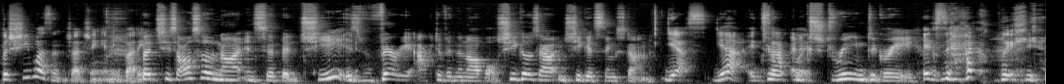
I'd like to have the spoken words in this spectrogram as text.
but she wasn't judging anybody. But she's also not insipid. She is very active in the novel. She goes out and she gets things done. Yes. Yeah, exactly. To an extreme degree. Exactly.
